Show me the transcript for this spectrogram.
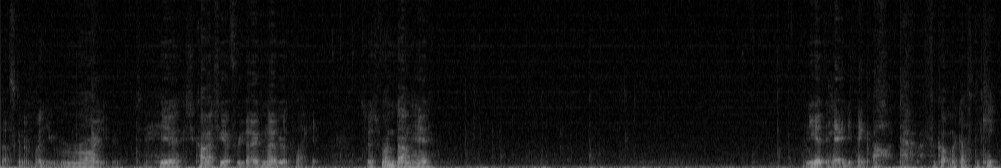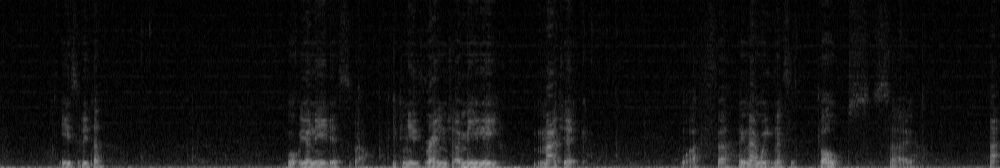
So that's going to run you right to here, because you can't actually get through there, even though it looks like it. So just run down here, And you get to here and you think, oh damn, I forgot my dusty key. Easily done. What you'll need is, well, you can use range, or melee, magic. What if, uh, I think their weakness is bolts, so that,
